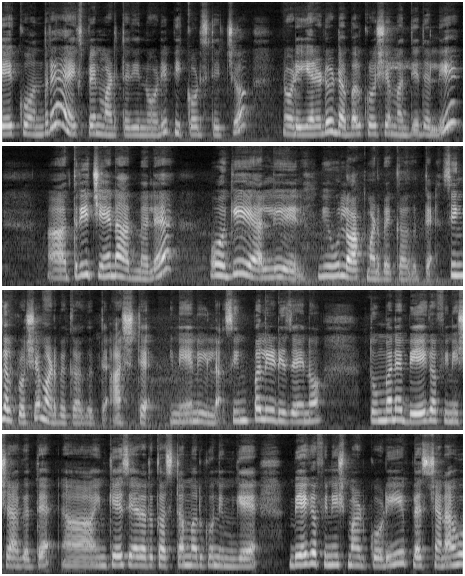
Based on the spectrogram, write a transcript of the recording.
ಬೇಕು ಅಂದರೆ ಎಕ್ಸ್ಪ್ಲೇನ್ ಮಾಡ್ತಾಯಿದ್ದೀನಿ ನೋಡಿ ಪಿಕೌಟ್ ಸ್ಟಿಚ್ಚು ನೋಡಿ ಎರಡು ಡಬಲ್ ಕ್ರೋಶೆ ಮಧ್ಯದಲ್ಲಿ ತ್ರೀ ಚೇನ್ ಆದಮೇಲೆ ಹೋಗಿ ಅಲ್ಲಿ ನೀವು ಲಾಕ್ ಮಾಡಬೇಕಾಗುತ್ತೆ. ಸಿಂಗಲ್ ಕ್ರೋಶೆ ಮಾಡಬೇಕಾಗುತ್ತೆ. ಅಷ್ಟೇ. ಇನ್ನೇನು ಇಲ್ಲ. ಸಿಂಪಲ್ ಈ ಡಿಸೈನು ತುಂಬಾ ಬೇಗ ಫಿನಿಶ್ ಆಗುತ್ತೆ. ಇನ್ ಕೇಸ್ ಯಾರಾದರೂ ಕಸ್ಟಮರ್ಗೂ ನಿಮಗೆ ಬೇಗ ಫಿನಿಶ್ ಮಾಡಿಕೊಡಿ ಪ್ಲಸ್ ಚೆನ್ನಾಗೂ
